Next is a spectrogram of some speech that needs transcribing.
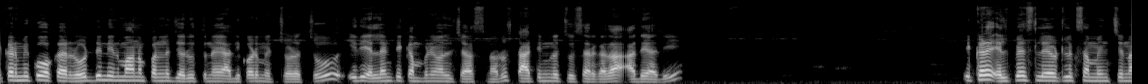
ఇక్కడ మీకు ఒక రోడ్డు నిర్మాణం పనులు జరుగుతున్నాయి. అది కూడా మీరు చూడొచ్చు. ఇది ఎల్ఎన్టీ కంపెనీ వాళ్ళు చేస్తున్నారు. స్టార్టింగ్లో చూసారు కదా అదే అది. ఇక్కడ ఎల్పిఎస్ లేఅవుట్లకు సంబంధించిన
